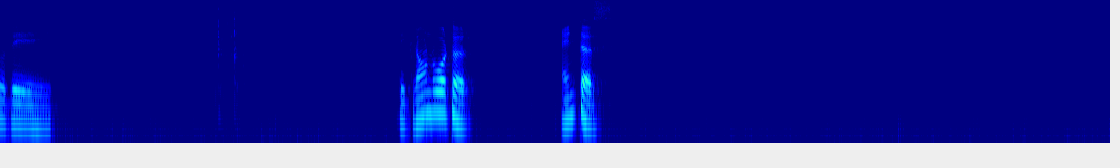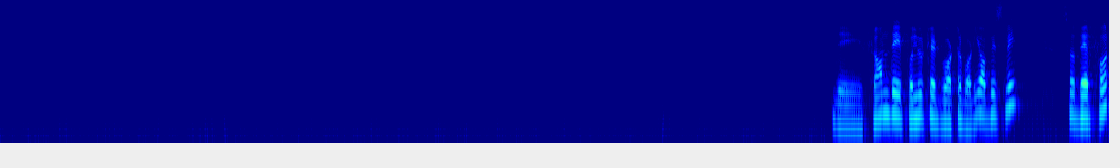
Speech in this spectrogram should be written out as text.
so the the groundwater enters the from the polluted water body obviously. So, therefore,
